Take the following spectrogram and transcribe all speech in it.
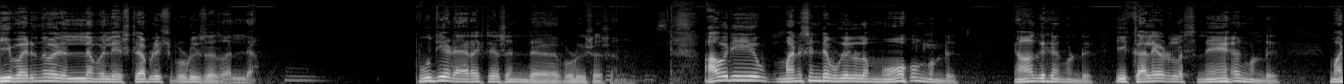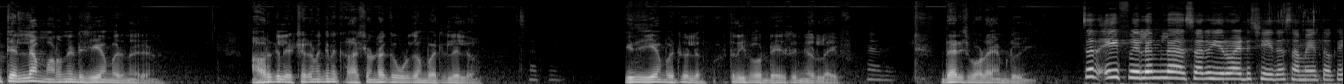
ഈ വരുന്നവരെല്ലാം വലിയ എസ്റ്റാബ്ലിഷ് പ്രൊഡ്യൂസേഴ്സ് അല്ല. പുതിയ ഡയറക്ടേഴ്സ് ആൻഡ് പ്രൊഡ്യൂസേഴ്സാണ് അവർ ഈ മനസ്സിന്റെ ഉള്ളിലുള്ള മോഹം കൊണ്ട് ആഗ്രഹം കൊണ്ട് ഈ കലയോടുള്ള സ്നേഹം കൊണ്ട് മറ്റെല്ലാം മറന്നിട്ട് ചെയ്യാൻ വരുന്നവരാണ്. അവർക്ക് ലക്ഷക്കണക്കിന് കാശുണ്ടാക്കി കൊടുക്കാൻ പറ്റില്ലല്ലോ. ഇത് ചെയ്യാൻ പറ്റുമല്ലോ. Three four days in your life that is what I am doing sir ഈ ഫിലിമിൽ സർ ഹീറോ ആയിട്ട് ചെയ്ത സമയത്തൊക്കെ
